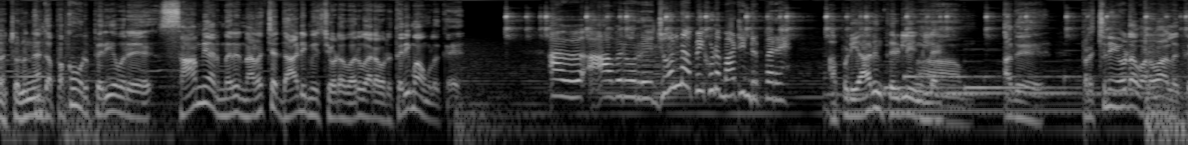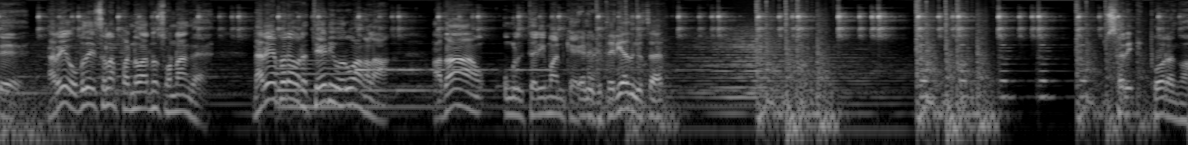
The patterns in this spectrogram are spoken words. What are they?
வணக்கம் சொல்லுங்க. இந்த பக்கம் ஒரு பெரிய ஒரு சாமியார் மாதிரி நரைச்ச தாடி மீசியோட வருவார் அவர். தெரியுமா உங்களுக்கு? அவ- அவர் ஒரு ஜோல்னா போய் கூட மாட்டின்னு இருப்பாரு. அப்படி யாரும் தெரியலீங்களே? ஆம், அது பிரச்சனையோட வரவாளுக்கு நிறைய உபதேசம்லாம் பண்ணுவார்னு சொன்னாங்க. நிறைய பேர் அவரை தேடி வருவாங்களாம். அதான் உங்களுக்கு தெரியுமான்னு கேட்குறேன் எனக்கு தெரியாதுங்க சார். சரி போறேங்க.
